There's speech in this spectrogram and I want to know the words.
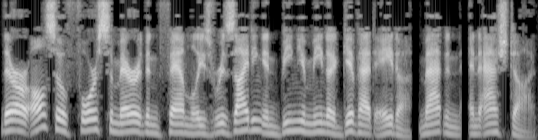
There are also four Samaritan families residing in Binyamina Givat Ada, Matan, and Ashdod.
